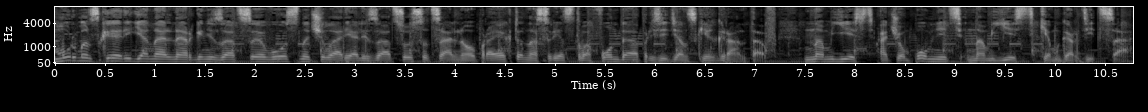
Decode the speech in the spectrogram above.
Мурманская региональная организация ВОЗ начала реализацию социального проекта на средства фонда президентских грантов. Нам есть о чем помнить, нам есть кем гордиться.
